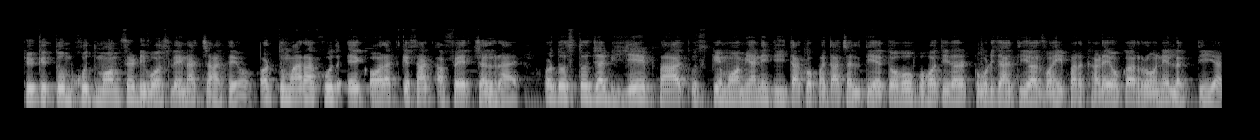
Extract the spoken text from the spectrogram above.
क्योंकि तुम खुद मॉम से डिवोर्स लेना चाहते हो, और तुम्हारा खुद एक औरत के साथ अफेयर चल रहा है। और दोस्तों, जब ये बात उसकी मॉम यानी गीता को पता चलती है तो वो बहुत ही ज़्यादा टूट जाती है और वहीं पर खड़े होकर रोने लगती है।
